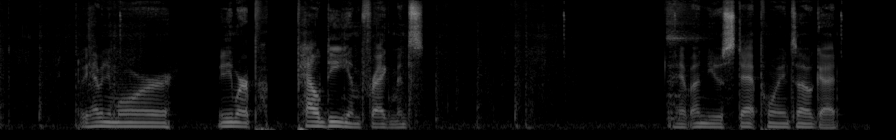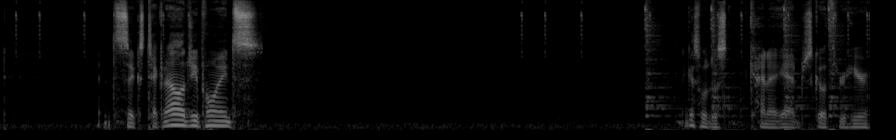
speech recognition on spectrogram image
Do we have any more... We need more Paldium fragments. I have unused stat points. Oh, God. And six technology points. I guess we'll just kind of, yeah, just go through here.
